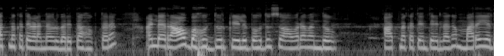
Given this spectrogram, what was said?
ಆತ್ಮಕಥೆಗಳನ್ನು ಅವರು ಬರಿತಾ ಹೋಗ್ತಾರೆ. ಆ್ಯಂಡ್ ರಾವ್ ಬಹದ್ದೂರ್ ಕೇಳಿರಬಹುದು ಸೊ ಅವರ ಒಂದು ಆತ್ಮಕಥೆ ಅಂತ ಹೇಳಿದಾಗ ಮರೆಯದ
